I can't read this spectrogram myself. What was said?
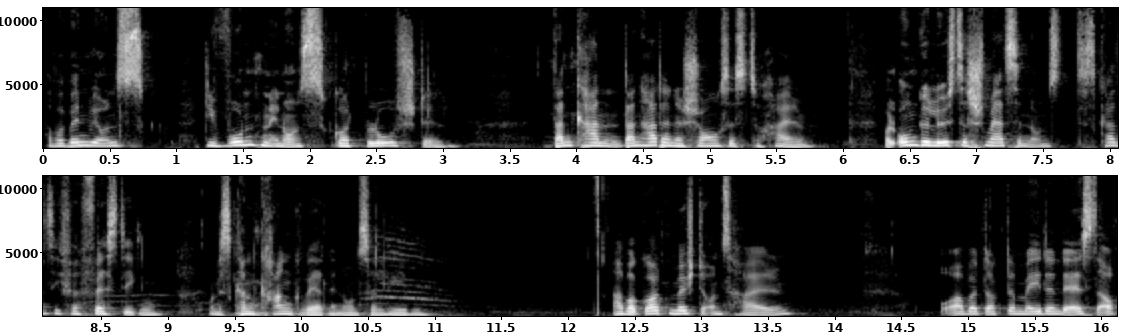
Aber wenn wir uns die Wunden in uns Gott bloßstellen, dann, kann, dann hat er eine Chance, es zu heilen. Weil ungelöster Schmerz in uns, das kann sich verfestigen und es kann krank werden in unser Leben. Aber Gott möchte uns heilen. Aber Dr. Maiden, der ist auch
